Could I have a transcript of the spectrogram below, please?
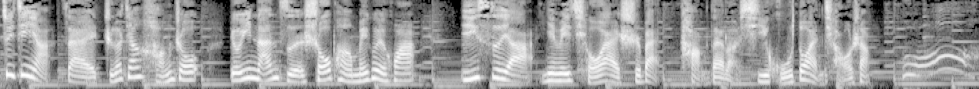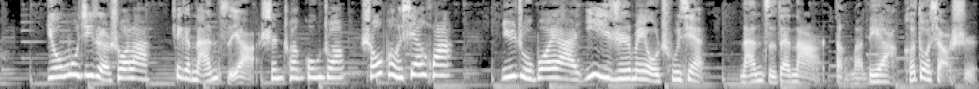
最近呀，在浙江杭州，有一男子手捧玫瑰花，疑似呀因为求爱失败，躺在了西湖断桥上。哦，有目击者说了，这个男子呀身穿工装，手捧鲜花。女主播呀一直没有出现，男子在那儿等了两个多小时。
